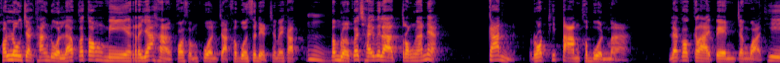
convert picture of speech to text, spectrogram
พอลงจากทางด่วนแล้วก็ต้องมีระยะห่างพอสมควรจากขบวนเสด็จใช่ไหมครับอืมตำรวจก็ใช้เวลาตรงนั้นเนี่ย กั้นรถที่ตามขบวนมา แล้วก็กลายเป็นจังหวะที่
